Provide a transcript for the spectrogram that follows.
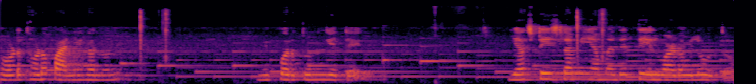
थोडं थोडं पाणी घालून मी परतून घेते. या स्टेजला मी यामध्ये तेल वाढवलं होतं.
